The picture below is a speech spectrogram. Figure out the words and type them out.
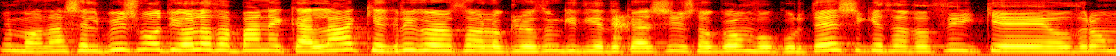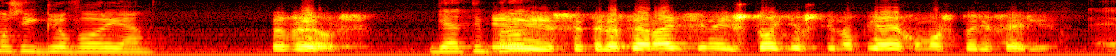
Λοιπόν, ας ελπίσουμε ότι όλα θα πάνε καλά και γρήγορα θα ολοκληρωθούν και οι διαδικασίες στον κόμβο Κουρτέση και θα δοθεί και ο δρόμος στην κυκλοφορία. Βεβαίως. Γιατί προ... σε τελευταία ανάλυση είναι η στόχευση την οποία έχουμε ως περιφέρεια. Ε,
